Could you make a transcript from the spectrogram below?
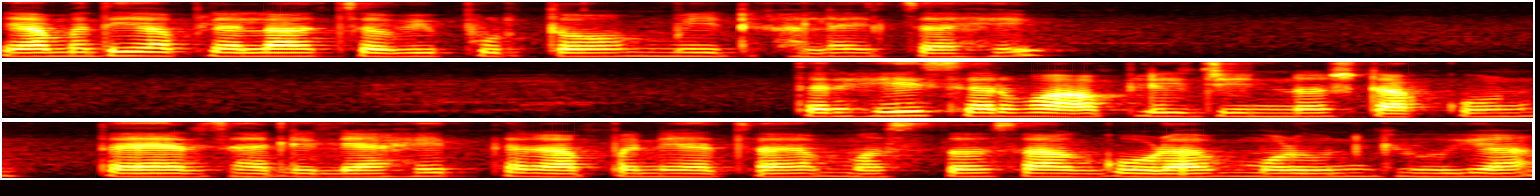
यामध्ये आपल्याला चवीपुरतं मीठ घालायचं आहे. तर हे सर्व आपले जिन्नस टाकून तयार झालेले आहेत. तर आपण याचा मस्त असा गोळा मळून घेऊया.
